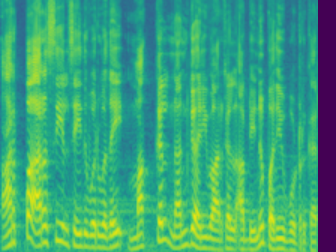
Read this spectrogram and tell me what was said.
அற்ப அரசியல் செய்து வருவதை மக்கள் நன்கு அறிவார்கள் அப்படின்னு பதிவு போட்டிருக்காரு.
